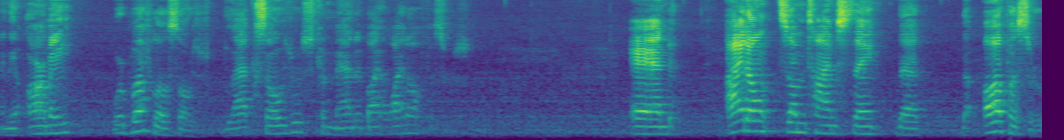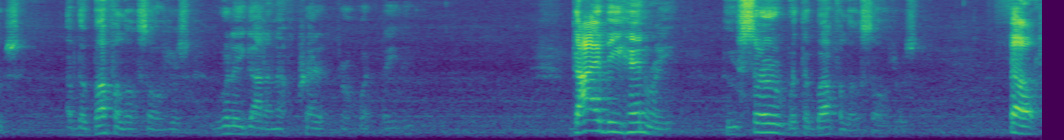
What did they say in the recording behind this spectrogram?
And the army were Buffalo soldiers, black soldiers commanded by white officers. And I don't sometimes think that the officers of the Buffalo soldiers really got enough credit for what they did. Guy V. Henry, who served with the Buffalo soldiers, felt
